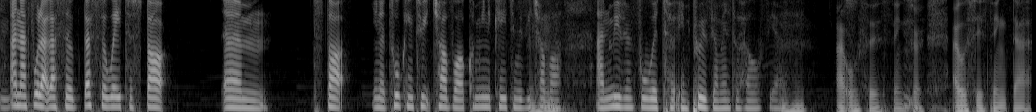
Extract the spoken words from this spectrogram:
Mm. And I feel like that's a that's a way to start um start, you know, talking to each other, communicating with each Mhm. other and moving forward to improve your mental health. Yeah. hmm I also think so. I also think that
